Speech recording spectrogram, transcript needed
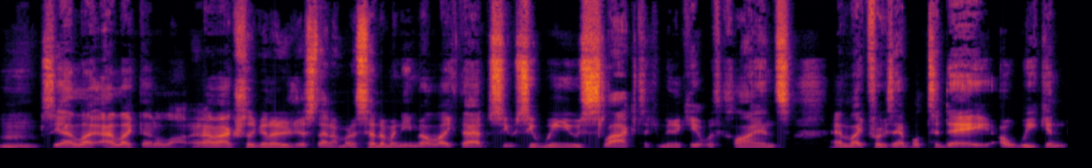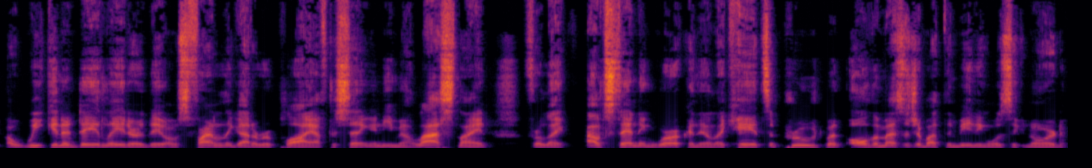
Mm, see, I like I like that a lot, and I'm actually gonna do just that. I'm gonna send them an email like that. See, see, we use Slack to communicate with clients, and like for example, today, a week and a week and a day later, they was finally got a reply after sending an email last night for like outstanding work, and they're like, "Hey, it's approved," but all the message about the meeting was ignored.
